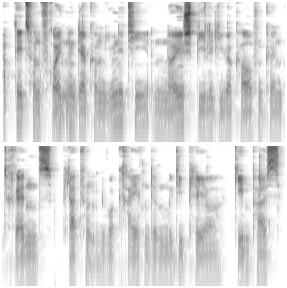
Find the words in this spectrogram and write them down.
Updates von Freunden in der Community, neue Spiele, die wir kaufen können, Trends, plattformübergreifende Multiplayer, Game Pass,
